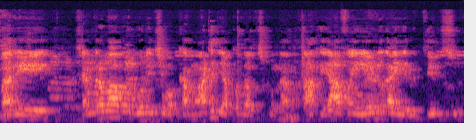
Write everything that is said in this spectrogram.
మరి చంద్రబాబు గురించి ఒక్క మాట చెప్పదలుచుకున్నాను. నాకు యాభై ఏడుగా ఈయన తెలుసు.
